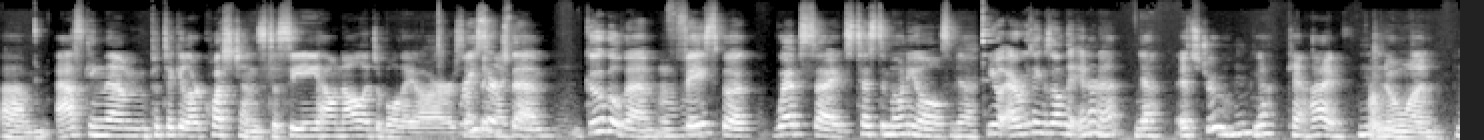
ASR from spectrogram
Um, asking them particular questions to see how knowledgeable they are. Research like that. them, Google them, Facebook, websites, testimonials. Yeah. You know, everything's on the internet. Yeah, it's true. Yeah, can't hide from no one.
